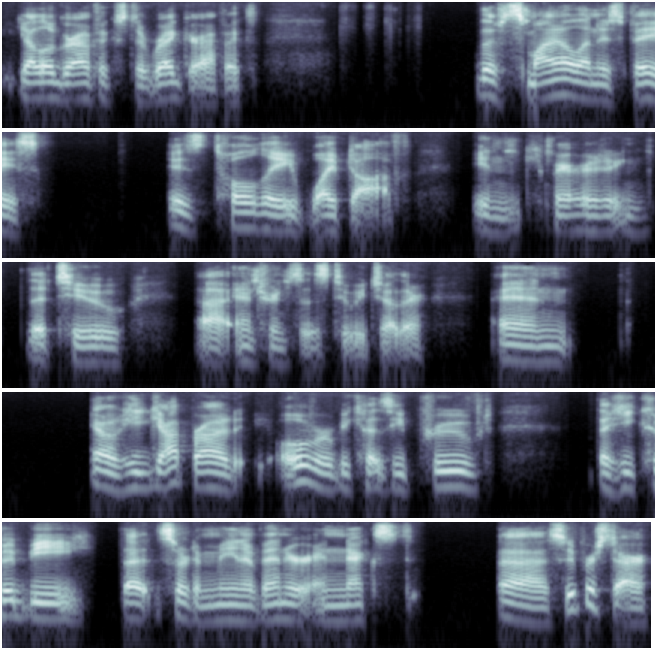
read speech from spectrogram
yellow graphics to red graphics. the smile on his face is totally wiped off in comparing the two uh, entrances to each other. And you know, he got brought over because he proved that he could be that sort of main eventer and next uh, superstar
